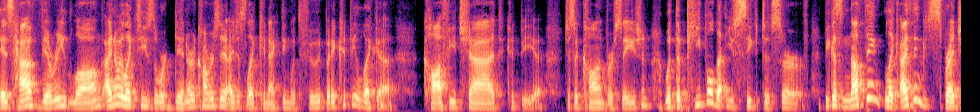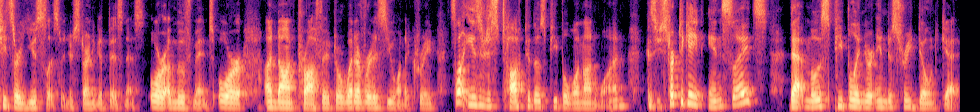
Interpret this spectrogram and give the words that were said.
is have very long. I know I like to use the word dinner conversation. I just like connecting with food, but it could be like a coffee chat could be a, just a conversation with the people that you seek to serve. Because nothing like i think spreadsheets are useless when you're starting a business or a movement or a nonprofit or whatever it is you want to create. It's a lot easier to just talk to those people one-on-one because you start to gain insights that most people in your industry don't get.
